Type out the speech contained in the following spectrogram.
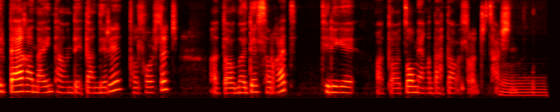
тэр байгаа 85 датан дээрээ тулгуурлаж одоо модель сургаад тэрийгэ одоо 100 мянган дата болгож цааш нь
